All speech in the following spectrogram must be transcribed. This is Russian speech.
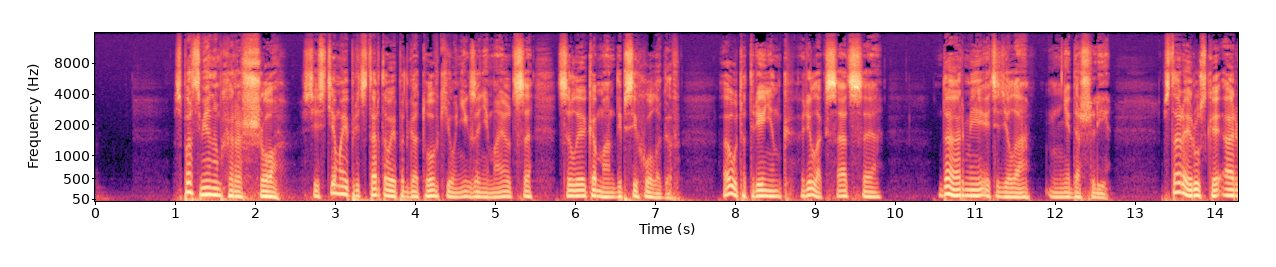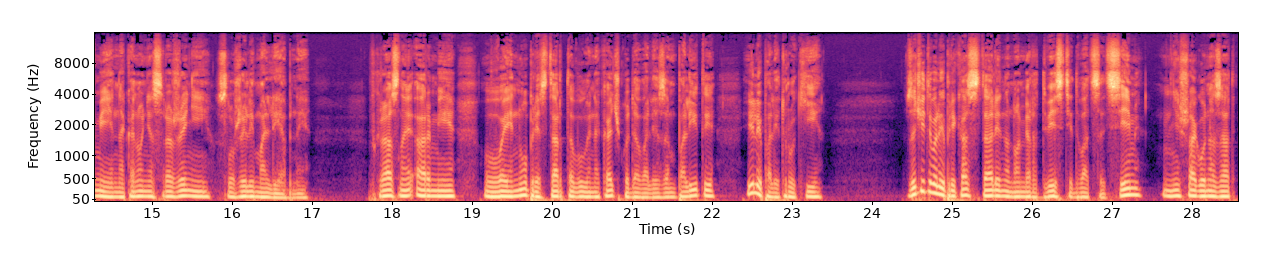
Спортсменам хорошо. Системой предстартовой подготовки у них занимаются целые команды психологов. Аутотренинг, релаксация. До армии эти дела не дошли. В старой русской армии накануне сражений служили молебны. В Красной армии в войну предстартовую накачку давали замполиты или политруки. Зачитывали приказ Сталина номер 227, ни шагу назад,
